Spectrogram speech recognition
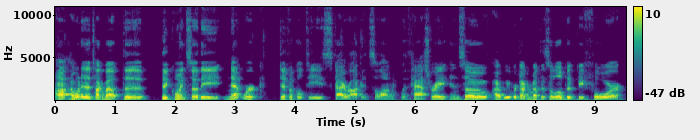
uh, I wanted to talk about the Bitcoin. So the network difficulty skyrockets along with hash rate, and so I, we were talking about this a little bit before.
